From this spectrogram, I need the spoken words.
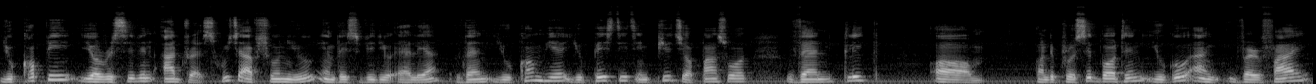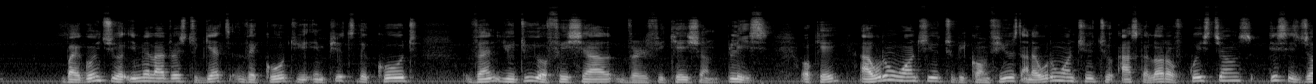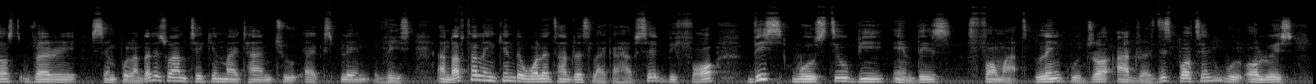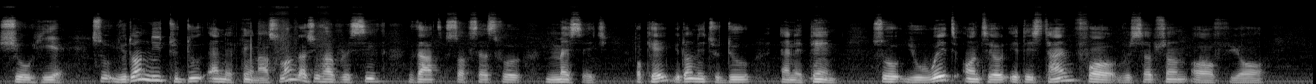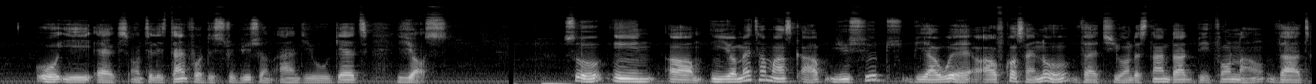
you copy your receiving address which I've shown you in this video earlier. Then you come here you paste it input your password then click um, on the proceed button. You go and verify by going to your email address to get the code. You input the code then you do your facial verification please. Okay? I wouldn't want you to be confused and i wouldn't want you to ask a lot of questions. This is just very simple and that is why i'm taking my time to explain this. And after linking the wallet address like i have said before this will still be in this format. Link withdraw address. This button will always show here. So you don't need to do anything as long as you have received that successful message okay you don't need to do anything so you wait until it is time for reception of your OEX until it's time for distribution and you will get yours. So in um, in your MetaMask app, you should be aware. Of course, I know that you understand that before now that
